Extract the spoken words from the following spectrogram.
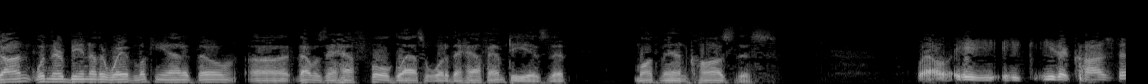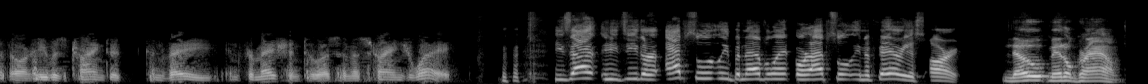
John, wouldn't there be another way of looking at it, though? Uh, that was a half full glass of water. The half empty is that Mothman caused this. Well, he he either caused it or he was trying to convey information to us in a strange way. he's at, he's either absolutely benevolent or absolutely nefarious. Art. No middle ground.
